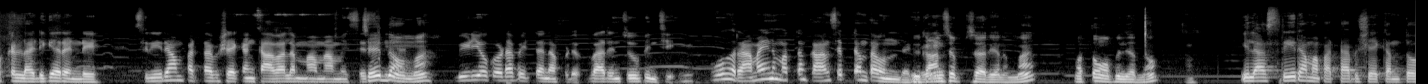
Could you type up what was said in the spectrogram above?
ఒకళ్ళు అడిగారండి శ్రీరామ్ పట్టాభిషేకం కావాలమ్మా మా మిస్సెస్ చేద్దామమ్మా వీడియో కూడా పెట్టాను అప్పుడు వారిని చూపించి. ఓ రామాయణం మొత్తం కాన్సెప్ట్ అంతా ఇది ఉంది కాన్సెప్ట్ శారీ అనమ్మా మొత్తం ఓపెన్ చేద్దాం. ఇలా శ్రీరామ పట్టాభిషేకంతో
